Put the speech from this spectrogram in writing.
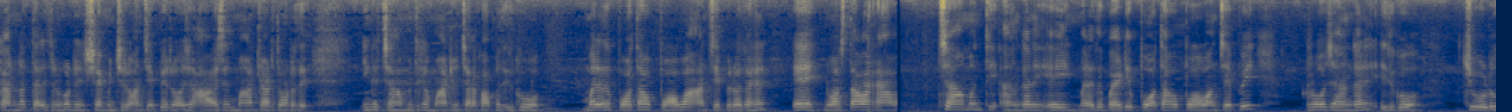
కన్న తల్లిదండ్రులు కూడా నేను క్షమించను అని చెప్పి రోజు ఆవేశంగా మాట్లాడుతూ ఉంటుంది. ఇంకా చామంతిగా మాటలు చాలా కోపం ఇదిగో మరి పోతావా పోవా అని చెప్పి రోజు అనగానే ఏ నువ్వు వస్తావా రావా? చామంతి అనగానే ఏ మరి బయటికి పోతావా పోవా అని చెప్పి రోజు అనగానే ఇదిగో చూడు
